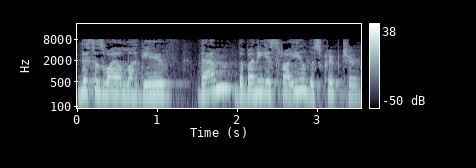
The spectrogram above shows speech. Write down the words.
This is why Allah gave them, the Bani Israel, the scripture.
